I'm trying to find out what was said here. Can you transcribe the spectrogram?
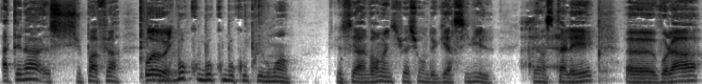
Athéna, je suis pas faire beaucoup beaucoup beaucoup plus loin, parce que c'est vraiment une situation de guerre civile qui est installée, euh, voilà,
